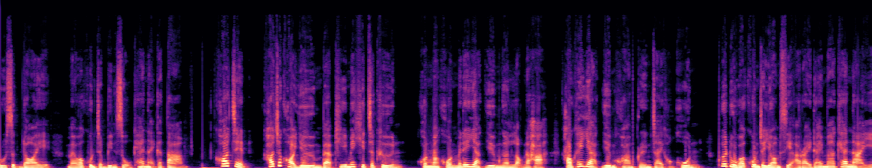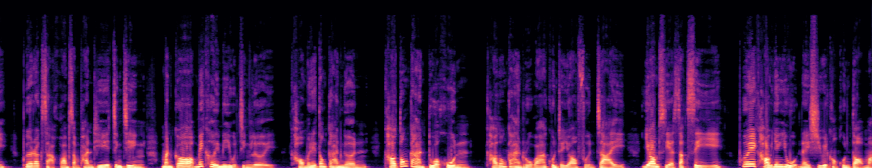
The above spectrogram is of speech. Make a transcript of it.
รู้สึกด้อย แม้ว่าคุณจะบินสูงแค่ไหนก็ตาม ข้อ 7 เขาจะขอยืมแบบที่ไม่คิดจะคืน คนบางคนไม่ได้อยากยืมเงินหรอกนะคะ เขาแค่อยากยืมความเกรงใจของคุณ เพื่อดูว่าคุณจะยอมเสียอะไรได้มากแค่ไหน เพื่อรักษาความสัมพันธ์ที่จริง ๆ มันก็ไม่เคยมีอยู่จริงเลย เขาไม่ได้ต้องการเงิน เขาต้องการตัวคุณ เขาต้องการรู้ว่าคุณจะยอมฝืนใจ ยอมเสียศักดิ์ศรี เพื่อให้เขายังอยู่ในชีวิตของคุณต่อไหม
